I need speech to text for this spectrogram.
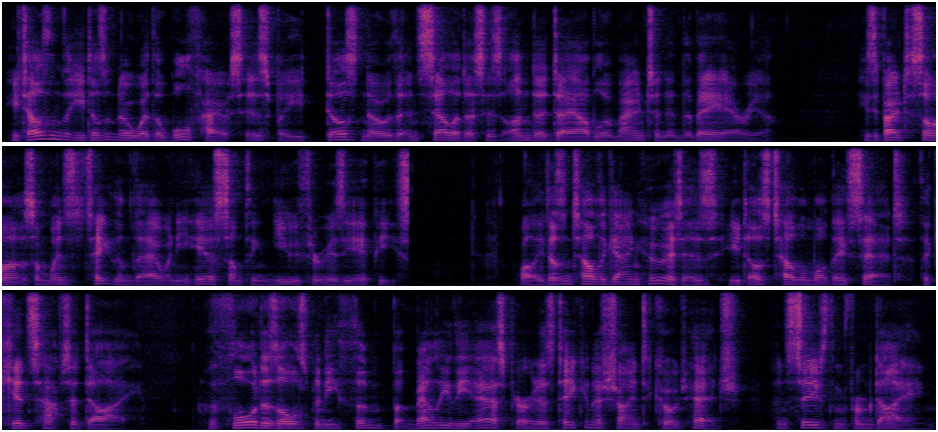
He tells them that he doesn't know where the Wolf House is, but he does know that Enceladus is under Diablo Mountain in the Bay Area. He's about to summon up some winds to take them there when he hears something new through his earpiece. While he doesn't tell the gang who it is, he does tell them what they said the kids have to die. The floor dissolves beneath them, but Mellie the air spirit has taken a shine to Coach Hedge and saves them from dying,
